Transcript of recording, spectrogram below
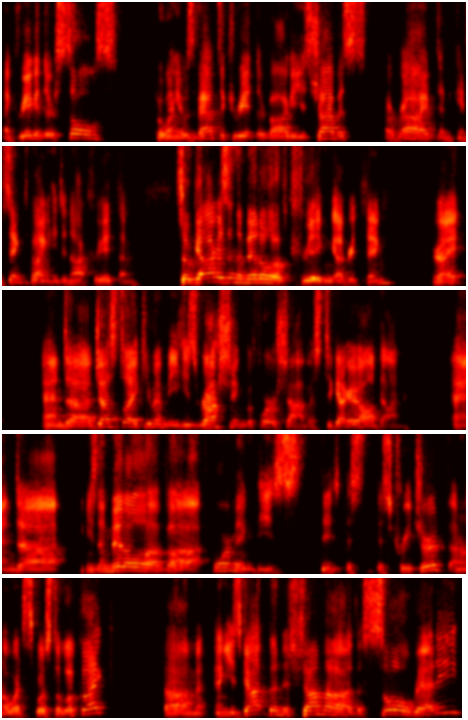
and created their souls, but when he was about to create their bodies, Shabbos arrived and became sanctifying, he did not create them. So God is in the middle of creating everything, right? And uh, just like you and me, he's rushing before Shabbos to get it all done. And uh, he's in the middle of uh, forming these, these this this creature. I don't know what it's supposed to look like. Um, and he's got the neshama, the soul ready.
